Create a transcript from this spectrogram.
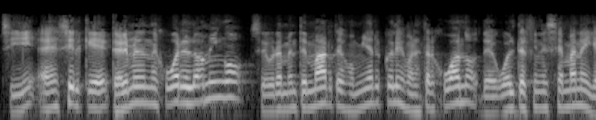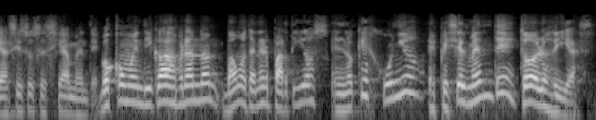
¿sí? Es decir, que terminan de jugar el domingo, seguramente martes o miércoles van a estar jugando de vuelta el fin de semana y así sucesivamente. Vos como indicabas, Brandon, vamos a tener partidos en lo que es junio, especialmente todos los días,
